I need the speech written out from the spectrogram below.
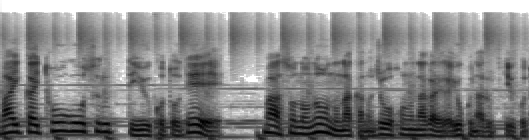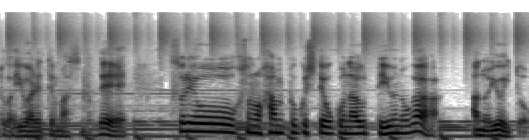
毎回統合するっていうことで、まあ、その脳の中の情報の流れが良くなるっていうことが言われてますので、それをその反復して行うっていうのがあの良いと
